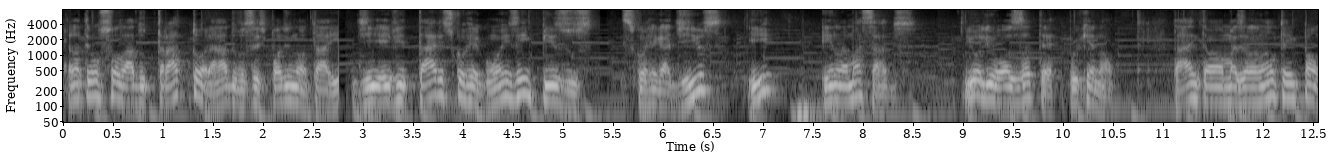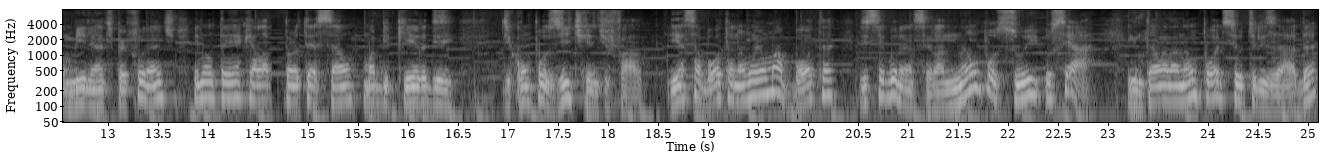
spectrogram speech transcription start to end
Ela tem um solado tratorado, vocês podem notar aí, de evitar escorregões em pisos escorregadios e enlamaçados. E oleosos até, por que não? tá? Então, mas ela não tem palmilha antiperfurante e não tem aquela proteção, uma biqueira de, de composite que a gente fala. E essa bota não é uma bota de segurança, ela não possui o CA. Então ela não pode ser utilizada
